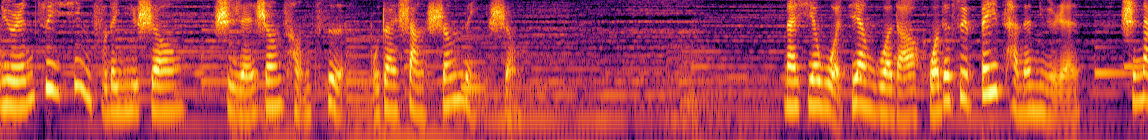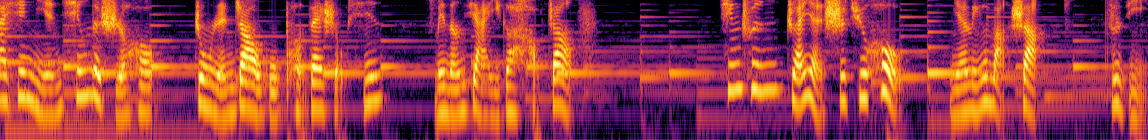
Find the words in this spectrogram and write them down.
女人最幸福的一生是人生层次不断上升的一生。那些我见过的活得最悲惨的女人，是那些年轻的时候众人照顾捧在手心，没能嫁一个好丈夫。青春转眼逝去后，年龄往上，自己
